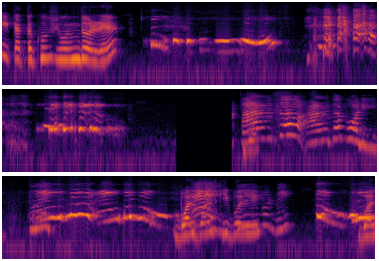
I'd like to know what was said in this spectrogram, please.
এটা তো খুব সুন্দর রে আমি তো আমি তো পড়ি তুই বল বল কি বললি? বল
